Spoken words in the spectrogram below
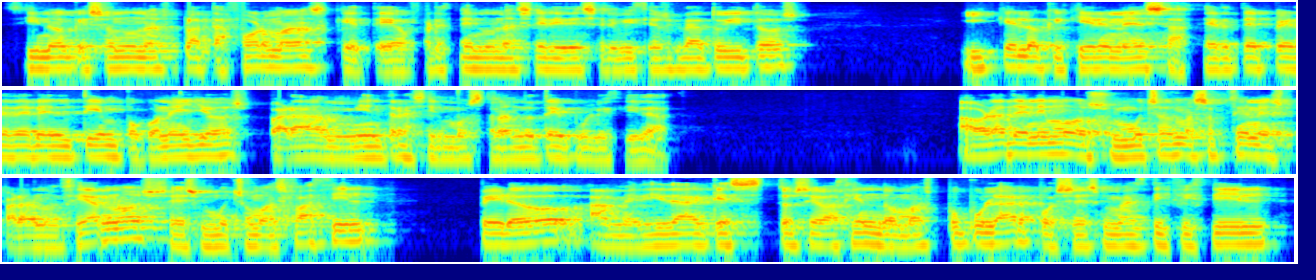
sino que son unas plataformas que te ofrecen una serie de servicios gratuitos y que lo que quieren es hacerte perder el tiempo con ellos para mientras ir mostrándote publicidad. Ahora tenemos muchas más opciones para anunciarnos, es mucho más fácil, pero a medida que esto se va haciendo más popular, pues es más difícil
